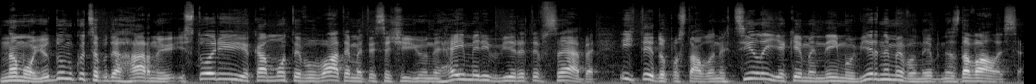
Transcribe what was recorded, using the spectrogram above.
На мою думку, це буде гарною історією, яка мотивуватиме тисячі юних геймерів вірити в себе і йти до поставлених цілей, якими неймовірними вони б не здавалися.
